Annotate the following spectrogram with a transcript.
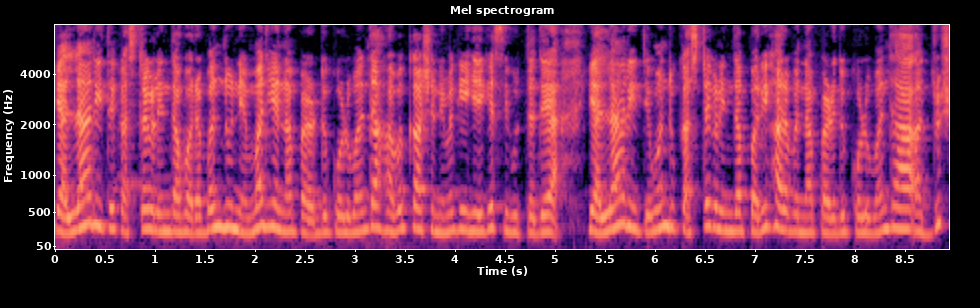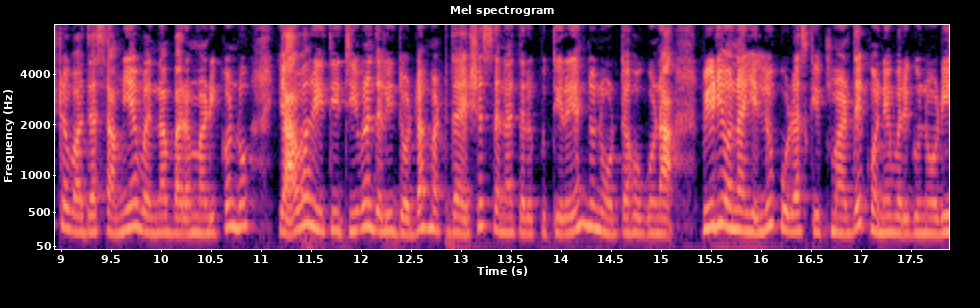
ಎಲ್ಲ ರೀತಿಯ ಕಷ್ಟಗಳಿಂದ ಹೊರಬಂದು ನೆಮ್ಮದಿಯನ್ನು ಪಡೆದುಕೊಳ್ಳುವಂತಹ ಅವಕಾಶ ನಿಮಗೆ ಹೇಗೆ ಸಿಗುತ್ತದೆ? ಎಲ್ಲ ರೀತಿಯ ಒಂದು ಕಷ್ಟಗಳಿಂದ ಪರಿಹಾರವನ್ನು ಪಡೆದುಕೊಳ್ಳುವಂತಹ ಅದೃಷ್ಟವಾದ ಸಮಯವನ್ನು ಬರಮಾಡಿಕೊಂಡು ಯಾವ ರೀತಿ ಜೀವನದಲ್ಲಿ ದೊಡ್ಡ ಮಟ್ಟದ ಯಶಸ್ಸನ್ನು ತಲುಪುತ್ತೀರಾ ಎಂದು ನೋಡ್ತಾ ಹೋಗೋಣ. ವಿಡಿಯೋನ ಎಲ್ಲೂ ಕೂಡ ಸ್ಕಿಪ್ ಮಾಡದೆ ಕೊನೆವರೆಗೂ ನೋಡಿ.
